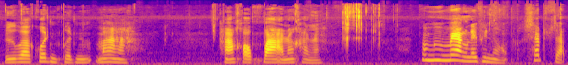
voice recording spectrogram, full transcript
หรือว่าคนเพิ่นมาหาของปลาเนาะค่ะนะมันมีแมงเลยพี่น้องแซ่บสับ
